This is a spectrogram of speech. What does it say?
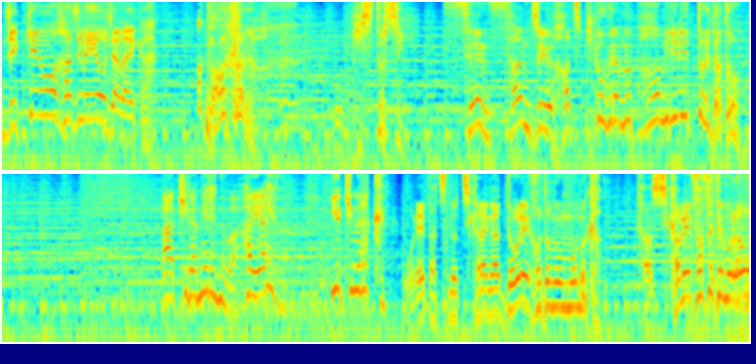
実験を始めようじゃないか。バカな！オキシトシン。1038ピコグラムパーミリリットルだと。諦めるのは早いわ。雪村君。俺たちの力がどれほどのものか確かめさせてもらおう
